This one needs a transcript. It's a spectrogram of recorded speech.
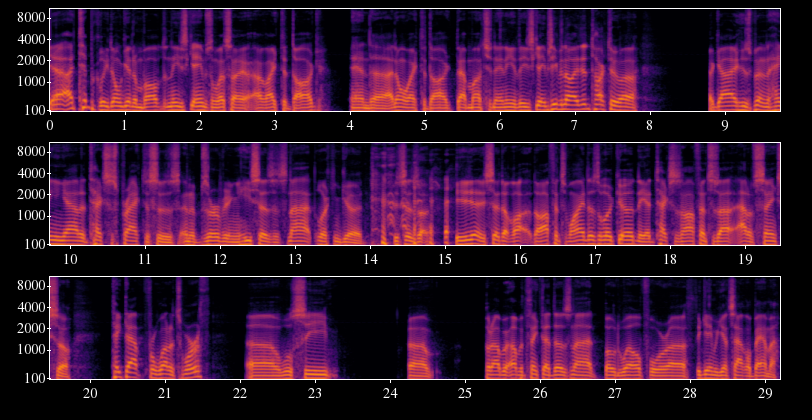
Yeah, I typically don't get involved in these games unless I, I like the dog. And uh, I don't like the dog that much in any of these games, even though I did talk to a, a guy who's been hanging out at Texas practices and observing. He says it's not looking good. He says uh, he, he, said the, the offensive line doesn't look good, and he had Texas offenses out, out of sync. So take that for what it's worth. Uh, we'll see. Uh, but I, w- I would think that does not bode well for uh, the game against Alabama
